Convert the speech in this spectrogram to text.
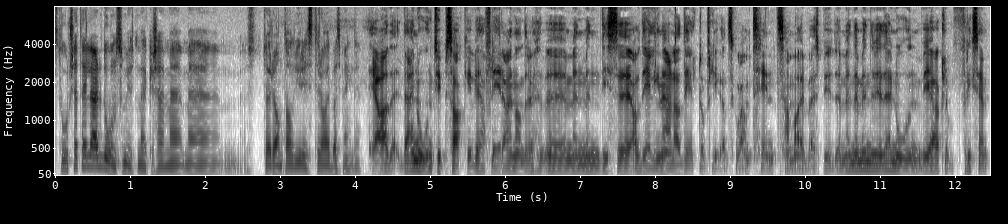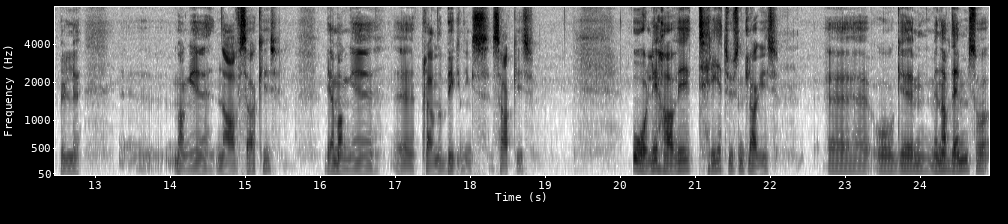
stort sett, eller er det noen som utmerker seg med, med større antall jurister og arbeidsmengde? Ja, det, er noen typer saker vi har flere av enn andre. Eh, men, men, disse avdelingene er da delt opp slik at det skal være omtrent samme arbeidsbyrde. Men, men det er noen Vi har f.eks. Eh, mange Nav-saker. Vi har mange plan- og bygningssaker. Årlig har vi 3000 klager. Eh, og, eh, men av dem så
